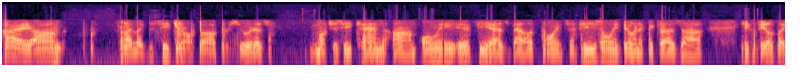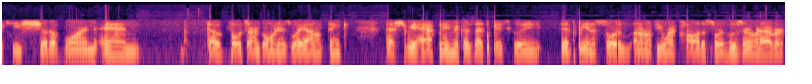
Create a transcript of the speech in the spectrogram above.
Hi. Um, I'd like to see Trump uh, pursue it as much as he can, um, only if he has valid points. If he's only doing it because uh, he feels like he should have won and the votes aren't going his way, I don't think that should be happening because that's basically it's being a sore. I don't know if you want to call it a sore loser or whatever,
